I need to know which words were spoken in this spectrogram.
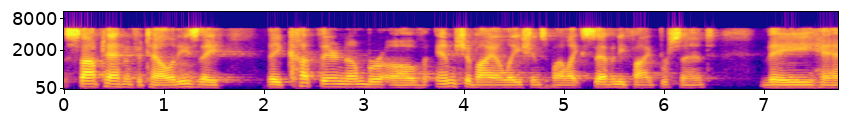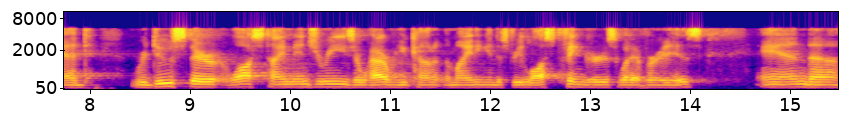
stopped having fatalities. They they cut their number of MSHA violations by like 75%. They had reduced their lost time injuries, or however you count it in the mining industry, lost fingers, whatever it is, and uh,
